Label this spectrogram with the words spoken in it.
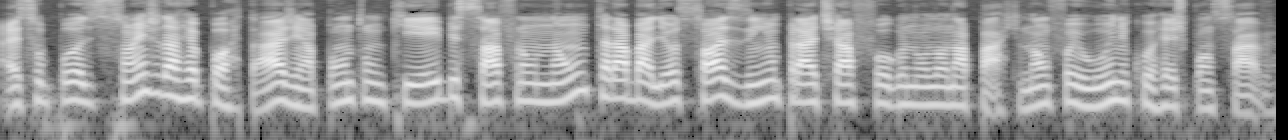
As suposições da reportagem apontam que Abe Saffron não trabalhou sozinho para atear fogo no Luna Park, não foi o único responsável.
